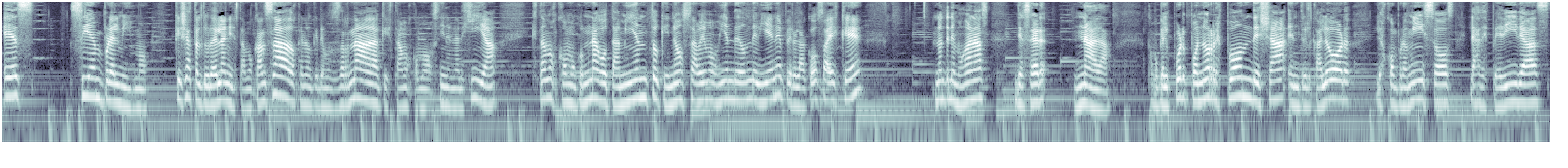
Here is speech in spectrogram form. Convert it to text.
es siempre el mismo, que ya a esta altura del año estamos cansados, que no queremos hacer nada, que estamos como sin energía, que estamos como con un agotamiento que no sabemos bien de dónde viene, pero la cosa es que no tenemos ganas de hacer nada. Como que el cuerpo no responde ya entre el calor, los compromisos, las despedidas,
